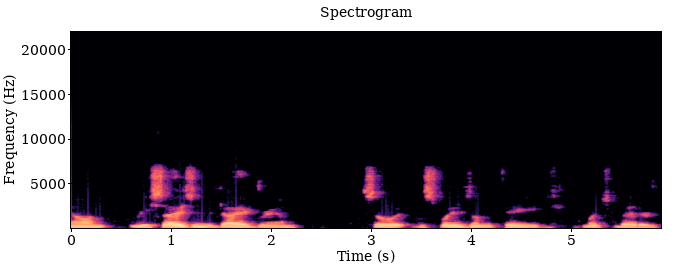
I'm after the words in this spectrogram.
Now I'm resizing the diagram so it displays on the page much better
